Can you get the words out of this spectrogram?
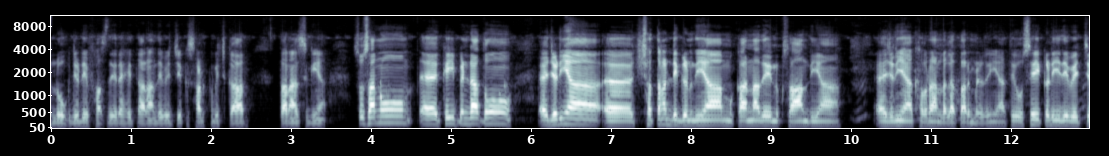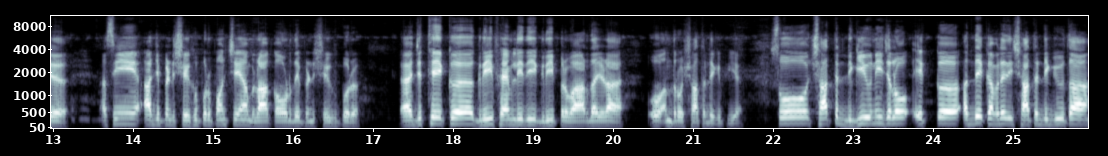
ਲੋਕ ਜਿਹੜੇ ਫਸਦੇ ਰਹੇ ਤਾਰਾਂ ਦੇ ਵਿੱਚ, ਇੱਕ ਸੜਕ ਵਿਚਕਾਰ ਤਾਰਾਂ ਸੀਗੀਆਂ। ਸੋ ਸਾਨੂੰ ਕਈ ਪਿੰਡਾਂ ਤੋਂ ਜਿਹੜੀਆਂ ਛੱਤਾਂ ਡਿੱਗਣ ਦੀਆਂ, ਮਕਾਨਾਂ ਦੇ ਨੁਕਸਾਨ ਦੀਆਂ ਜਿਹੜੀਆਂ ਖਬਰਾਂ ਲਗਾਤਾਰ ਮਿਲ ਰਹੀਆਂ ਤੇ ਉਸੇ ਕੜੀ ਦੇ ਵਿੱਚ ਅਸੀਂ ਅੱਜ ਪਿੰਡ ਸ਼ੇਖੂਪੁਰ ਪਹੁੰਚੇ ਹਾਂ, ਬਲਾਕ ਔੜ ਦੇ ਪਿੰਡ ਸ਼ੇਖੂਪੁਰ। ਜਿੱਥੇ ਇੱਕ ਗਰੀਬ ਫੈਮਿਲੀ ਦੀ, ਗਰੀਬ ਪਰਿਵਾਰ ਦਾ ਜਿਹੜਾ ਉਹ ਅੰਦਰੋਂ ਛੱਤ ਡਿੱਗ ਪਈ ਹੈ। ਸੋ ਛੱਤ ਡਿੱਗੀ ਨਹੀਂ, ਚਲੋ ਇੱਕ ਅੱਧੇ ਕਮਰੇ ਦੀ ਛੱਤ ਡਿੱਗੀ ਤਾਂ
